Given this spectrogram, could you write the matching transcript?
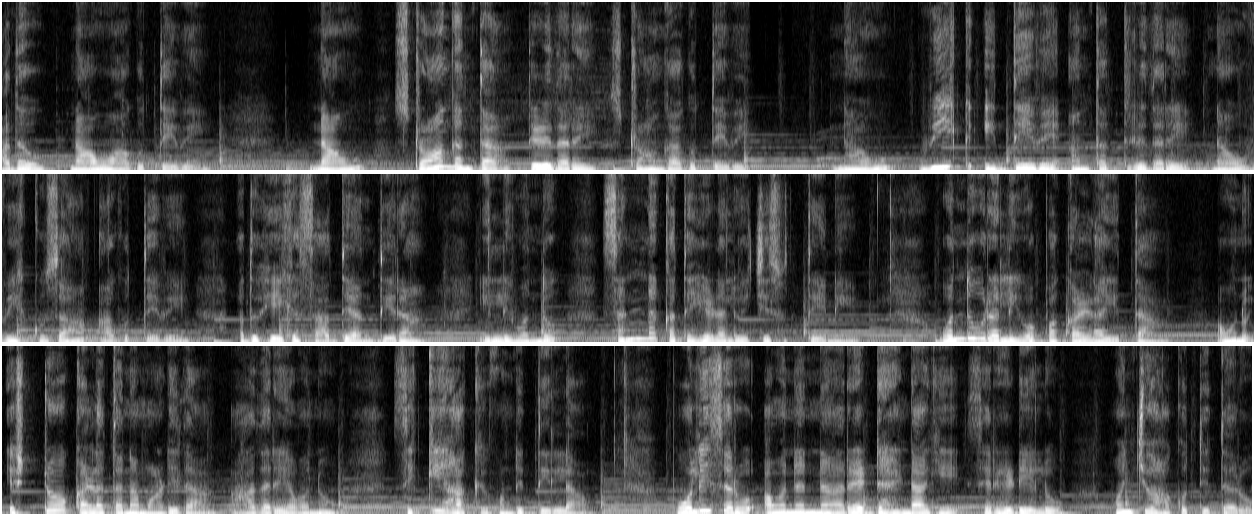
ಅದು ನಾವು ಆಗುತ್ತೇವೆ. ನಾವು ಸ್ಟ್ರಾಂಗ್ ಅಂತ ತಿಳಿದರೆ ಸ್ಟ್ರಾಂಗ್ ಆಗುತ್ತೇವೆ. ನಾವು ವೀಕ್ ಇದ್ದೇವೆ ಅಂತ ತಿಳಿದರೆ ನಾವು ವೀಕು ಸಹ ಆಗುತ್ತೇವೆ. ಅದು ಹೇಗೆ ಸಾಧ್ಯ ಅಂತೀರಾ? ಇಲ್ಲಿ ಒಂದು ಸಣ್ಣ ಕತೆ ಹೇಳಲು ಇಚ್ಛಿಸುತ್ತೇನೆ. ಒಂದೂರಲ್ಲಿ ಒಬ್ಬ ಕಳ್ಳ ಇದ್ದ. ಅವನು ಎಷ್ಟೋ ಕಳ್ಳತನ ಮಾಡಿದ. ಆದರೆ ಅವನು ಸಿಕ್ಕಿ ಹಾಕಿಕೊಂಡಿದ್ದಿಲ್ಲ. ಪೊಲೀಸರು ಅವನನ್ನು ರೆಡ್ ಹ್ಯಾಂಡ್ ಆಗಿ ಸೆರೆ ಹಿಡಿಯಲು ಹೊಂಚು ಹಾಕುತ್ತಿದ್ದರು.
